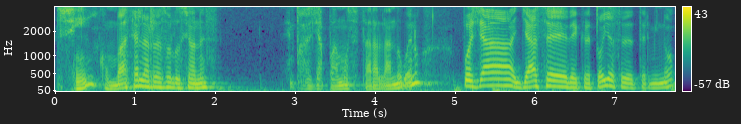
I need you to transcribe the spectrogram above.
Sí. Con base a las resoluciones, entonces ya podemos estar hablando, bueno, pues ya, ya se decretó, ya se determinó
